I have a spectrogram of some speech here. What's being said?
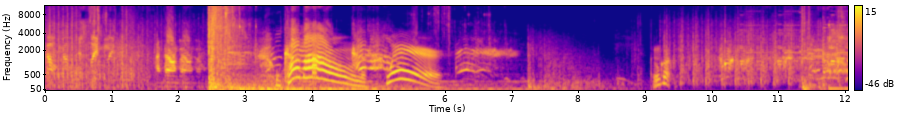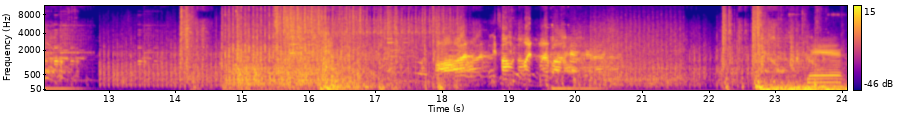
No, no, just leave me. I downed him. Come on! Where? I'm going. Oh, if I was playing live, I would have Man. Fuck,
